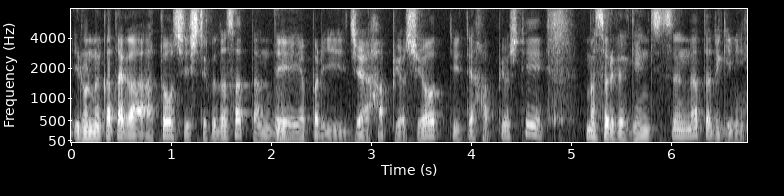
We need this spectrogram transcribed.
いろんな方が後押ししてくださったんで、やっぱりじゃあ発表しようって言って発表して、まあ、それが現実になった時に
